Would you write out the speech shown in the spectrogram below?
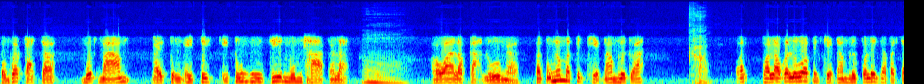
ผมก็กะจะมุดน้ำไปตรงไอ้ติ๊กไอ้ตรงที่มุมฉากนั่นแหละอ๋อเพราะว่าเรากะรู้ไงแต่ตรงนั้นมันเป็นเขตน้ำลึกละครับ เพราะพอเราก็รู้ว่าเป็นเขตน้ำลึกเพราะเล่นกันประจ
